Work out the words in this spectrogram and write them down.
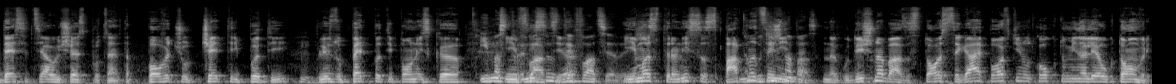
10,6%. Повече от 4 пъти, близо 5 пъти по-ниска Има страни инфлация. с дефлация. Вече. Има страни с спад На на, цените. база. На годишна база. Тоест сега е по-ефтино, отколкото миналия октомври.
